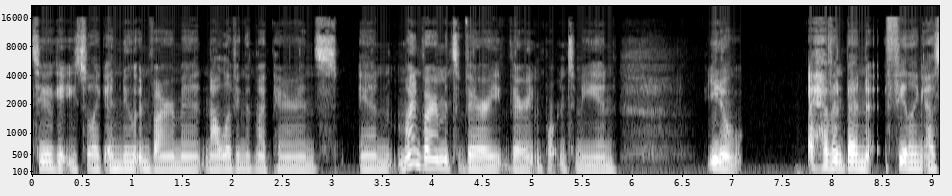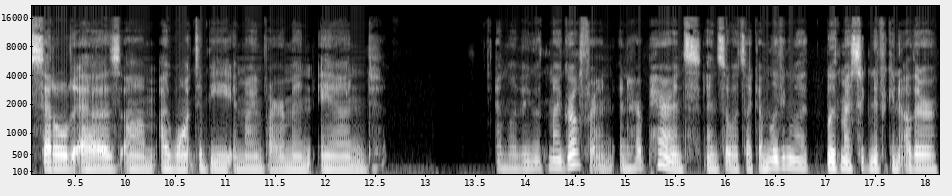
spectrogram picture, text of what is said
to get used to like a new environment, not living with my parents. And my environment's very, very important to me. And, you know, I haven't been feeling as settled as um, I want to be in my environment. And I'm living with my girlfriend and her parents. And so it's like I'm living with, with my significant other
